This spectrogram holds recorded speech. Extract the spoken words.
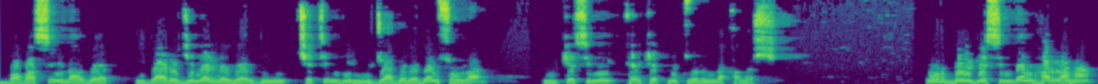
babasıyla ve idarecilerle verdiği çetin bir mücadeleden sonra ülkesini terk etmek zorunda kalır. Ur bölgesinden Harran'a,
